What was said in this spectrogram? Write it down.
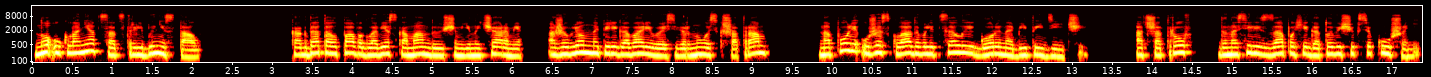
но уклоняться от стрельбы не стал. Когда толпа во главе с командующим янычарами, оживленно переговариваясь, вернулась к шатрам, на поле уже складывали целые горы набитой дичи. От шатров доносились запахи готовящихся кушаний,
